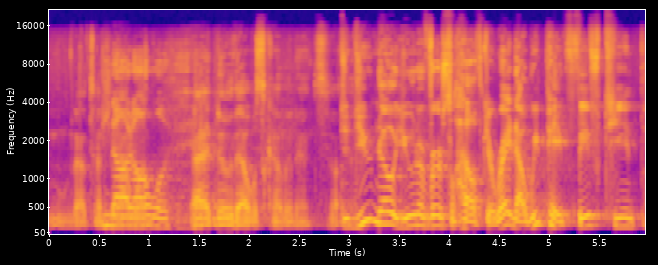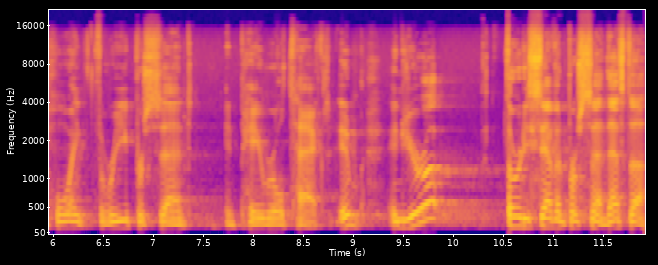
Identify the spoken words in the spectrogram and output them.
I'm Not touching Not that one. all of it. I knew that was coming in. So. Did you know universal health care? Right now, we pay 15.3% in payroll tax. In, in Europe, 37%. That's the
